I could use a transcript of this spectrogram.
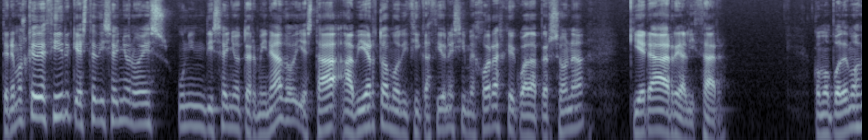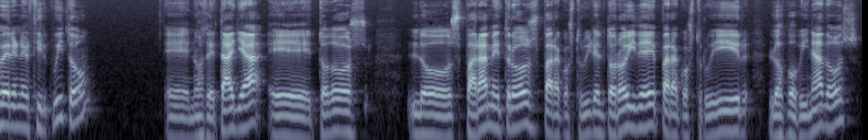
Tenemos que decir que este diseño no es un diseño terminado y está abierto a modificaciones y mejoras que cada persona quiera realizar. Como podemos ver en el circuito, eh, nos detalla eh, todos los parámetros para construir el toroide, para construir los bobinados.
